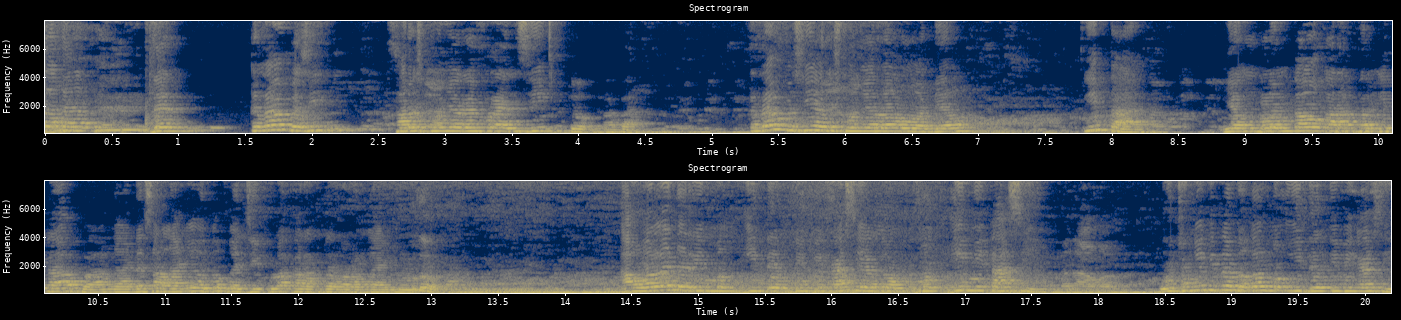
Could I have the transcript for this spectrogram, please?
Dan kenapa sih harus punya referensi? Tuh, kenapa? Kenapa sih harus punya role model? Kita yang belum tahu karakter kita apa, nggak ada salahnya untuk ngejiplak karakter orang lain dulu. Awalnya dari mengidentifikasi atau mengimitasi, ujungnya kita bakal mengidentifikasi.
